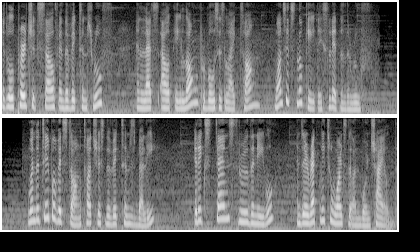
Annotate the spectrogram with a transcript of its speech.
It will perch itself in the victim's roof and lets out a long proboscis-like tongue once it's located a slit in the roof. When the tip of its tongue touches the victim's belly, it extends through the navel and directly towards the unborn child.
